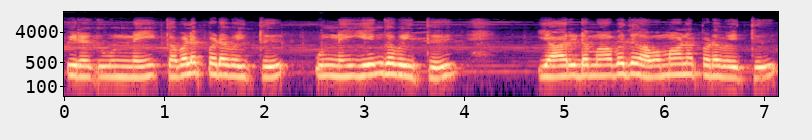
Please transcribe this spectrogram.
பிறகு உன்னை கவலைப்பட வைத்து உன்னை ஏங்க வைத்து யாரிடமாவது அவமானப்பட வைத்து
